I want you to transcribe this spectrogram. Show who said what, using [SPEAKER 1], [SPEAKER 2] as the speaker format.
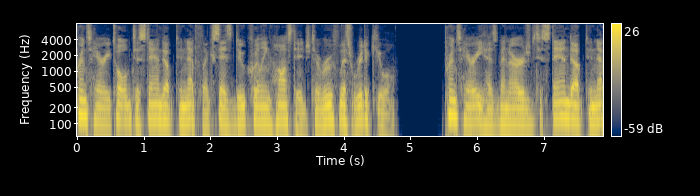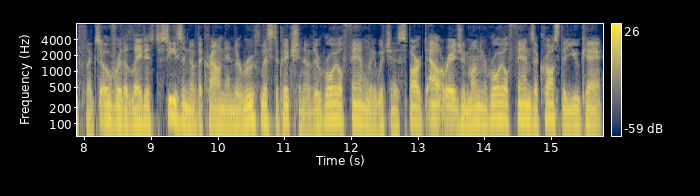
[SPEAKER 1] Prince Harry told to stand up to Netflix as Duke willing hostage to ruthless ridicule. Prince Harry has been urged to stand up to Netflix over the latest season of The Crown and the ruthless depiction of the royal family which has sparked outrage among royal fans across the UK.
